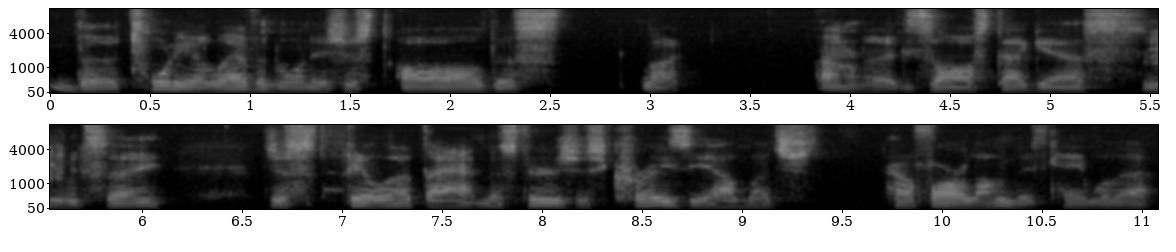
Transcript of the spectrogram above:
the 2011 one is just all this like I don't know exhaust I guess you would say just filling up the atmosphere. It's just crazy how much how far along they've came with that.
